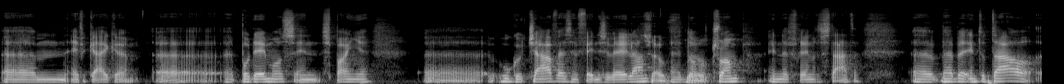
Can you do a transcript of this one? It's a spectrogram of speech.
Um, even kijken. Podemos in Spanje. Hugo Chavez in Venezuela. Zo, Donald Trump in de Verenigde Staten. we hebben in totaal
